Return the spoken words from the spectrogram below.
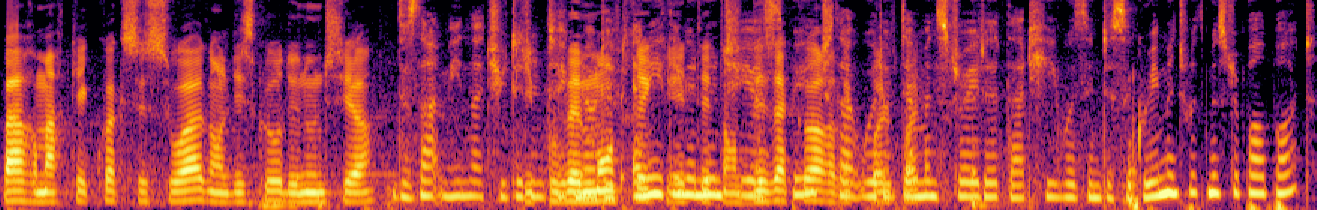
pas remarqué quoi que ce soit dans le discours de Nunchia Does that mean that you Qui pouvait montrer qu'il était en désaccord avec Pol Pot? demonstrated that he was in disagreement with Mr. Pol Pot?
